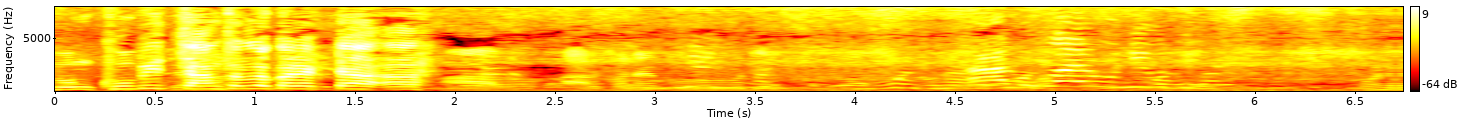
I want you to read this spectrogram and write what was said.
এবং খুবই চাঞ্চল্যকর একটা আহ, আর আর কনে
